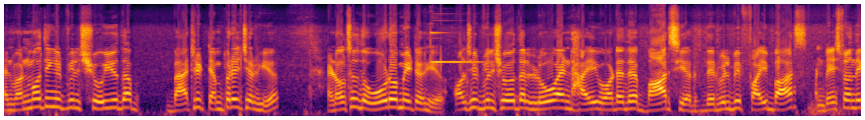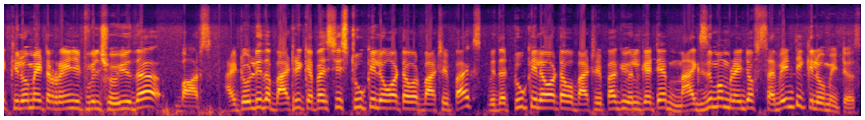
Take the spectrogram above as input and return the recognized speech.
And one more thing, it will show you the battery temperature here and also the odometer here. Also it will show the low and high what are the bars here. There will be five bars and based on the kilometer range it will show you the bars. I told you the battery capacity is 2 kilowatt hour battery packs. With the 2 kilowatt hour battery pack you will get a maximum range of 70 kilometers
